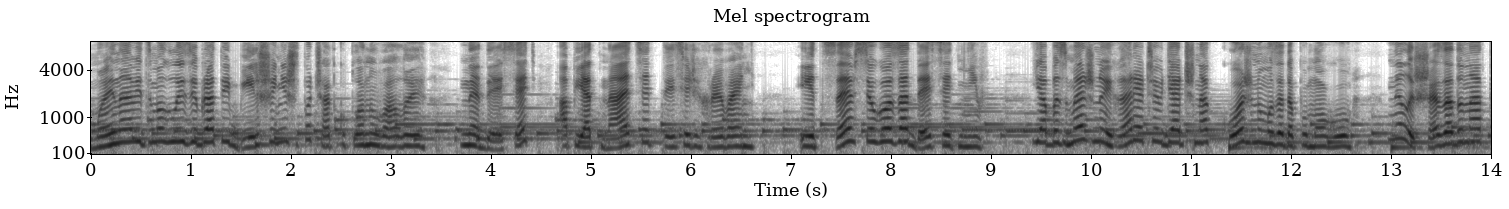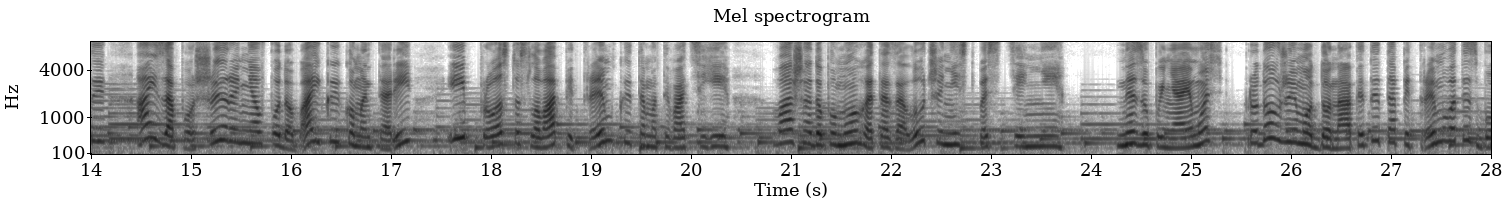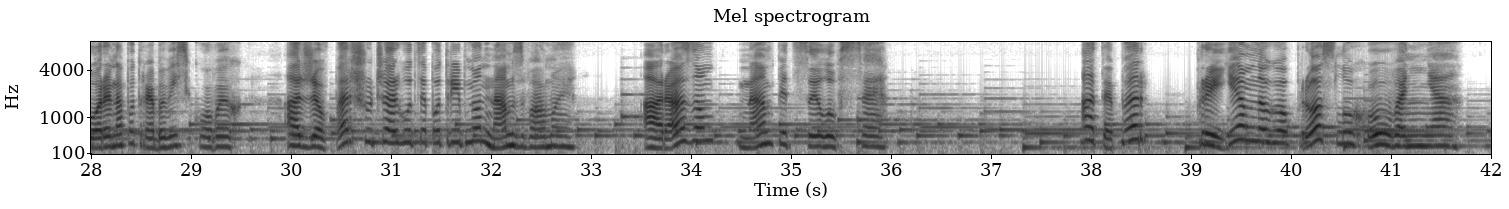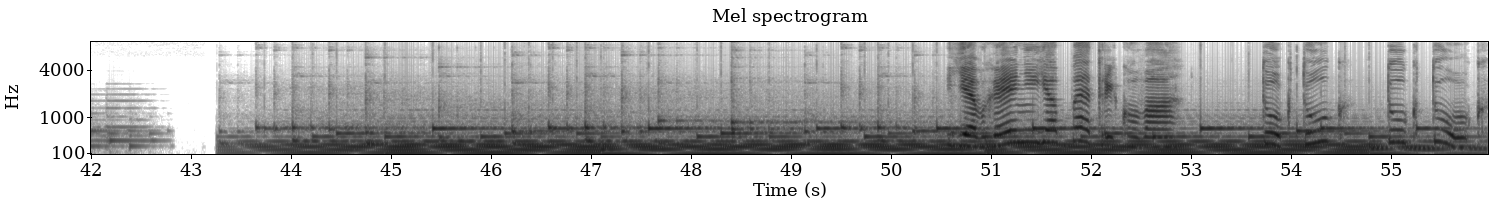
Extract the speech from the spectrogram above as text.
Ми навіть змогли зібрати більше, ніж спочатку планували. Не 10, а 15 тисяч гривень. І це всього за 10 днів. Я безмежно і гаряче вдячна кожному за допомогу, не лише за донати, а й за поширення, вподобайки, коментарі і просто слова підтримки та мотивації. Ваша допомога та залученість безцінні. Не зупиняємось, продовжуємо донатити та підтримувати збори на потреби військових. Адже в першу чергу це потрібно нам з вами. А разом нам під силу все. А тепер приємного прослуховування. Євгенія Петрікова. Тук-тук, тук-тук.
